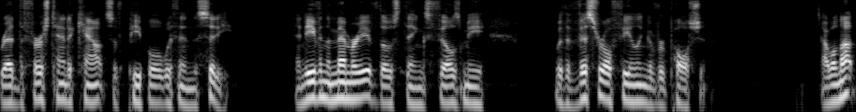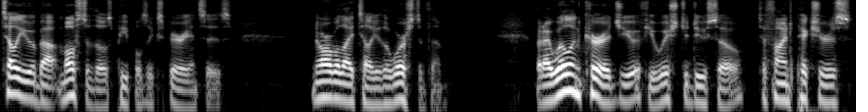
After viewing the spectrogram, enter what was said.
read the first hand accounts of people within the city and even the memory of those things fills me with a visceral feeling of repulsion. I will not tell you about most of those people's experiences, nor will I tell you the worst of them. But I will encourage you, if you wish to do so, to find pictures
